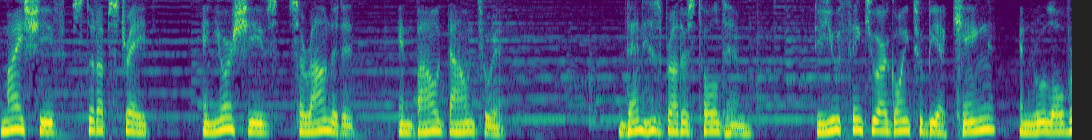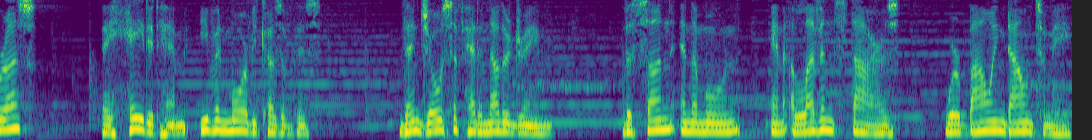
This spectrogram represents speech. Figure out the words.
my sheaf stood up straight, and your sheaves surrounded it and bowed down to it. Then his brothers told him, Do you think you are going to be a king and rule over us? They hated him even more because of this. Then Joseph had another dream. The sun and the moon and eleven stars were bowing down to me.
